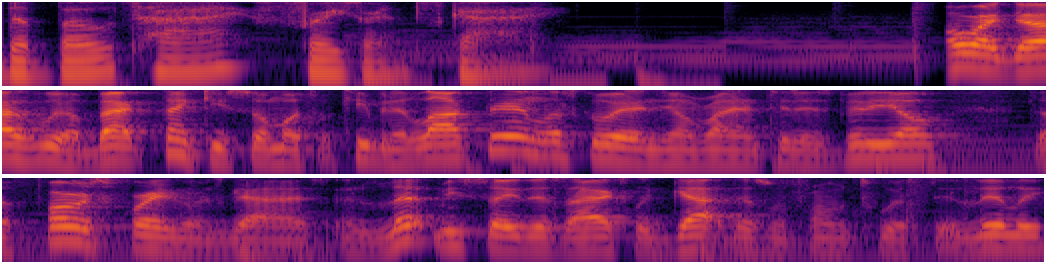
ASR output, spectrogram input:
The Bowtie Fragrance Guy. All right, guys, we are back. Thank you so much for keeping it locked in. Let's go ahead and jump right into this video. The first fragrance, guys, and let me say this, I actually got this one from Twisted Lily.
